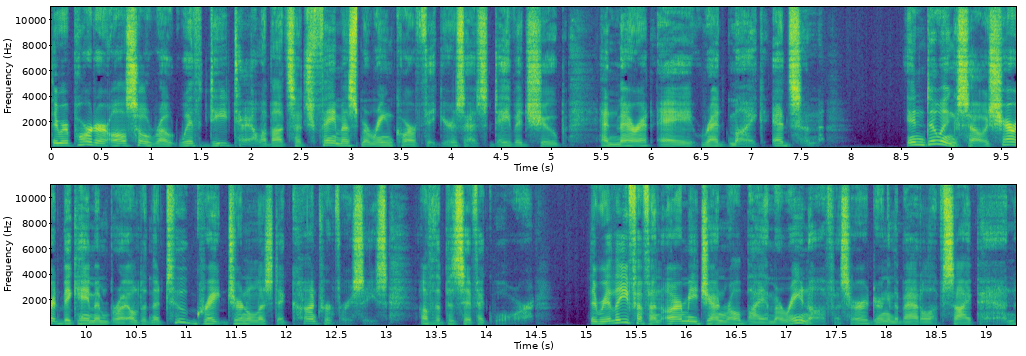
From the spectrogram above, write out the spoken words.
The reporter also wrote with detail about such famous Marine Corps figures as David Shoup and Merritt A. Red Mike Edson. In doing so, Sherrod became embroiled in the two great journalistic controversies of the Pacific War the relief of an Army general by a Marine officer during the Battle of Saipan,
